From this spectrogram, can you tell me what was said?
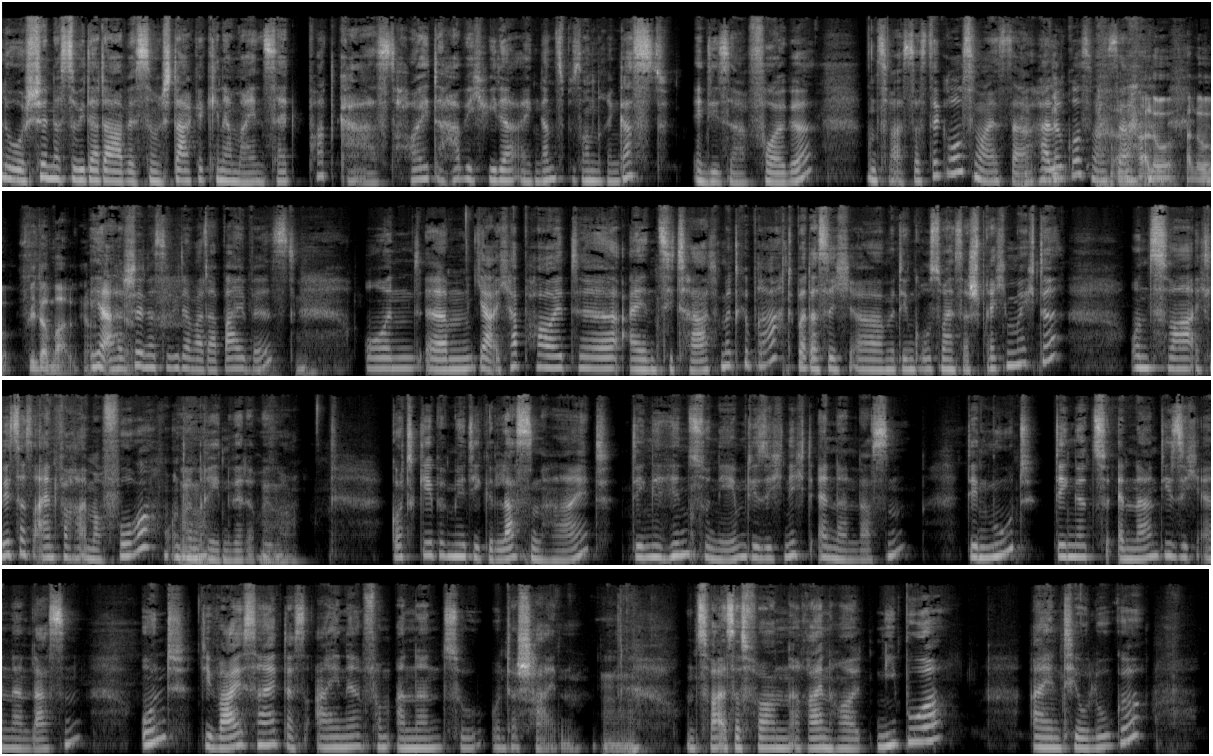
Hallo, schön, dass du wieder da bist zum Starke Kinder Mindset Podcast. Heute habe ich wieder einen ganz besonderen Gast in dieser Folge. Und zwar ist das der Großmeister. Hallo Großmeister. hallo, hallo, wieder mal. Ja, ja, schön, dass du wieder mal dabei bist. Mhm. Und ähm, ja, ich habe heute ein Zitat mitgebracht, über das ich äh, mit dem Großmeister sprechen möchte. Und zwar, ich lese das einfach einmal vor und dann mhm. reden wir darüber. Mhm. Gott gebe mir die Gelassenheit, Dinge hinzunehmen, die sich nicht ändern lassen, den Mut, Dinge zu ändern, die sich ändern lassen und die Weisheit, das eine vom anderen zu unterscheiden. Mhm. Und zwar ist das von Reinhold Niebuhr, ein Theologe.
